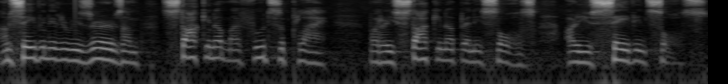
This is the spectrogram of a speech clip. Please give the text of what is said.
I'm saving it in reserves. I'm stocking up my food supply. But are you stocking up any souls? Are you saving souls?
